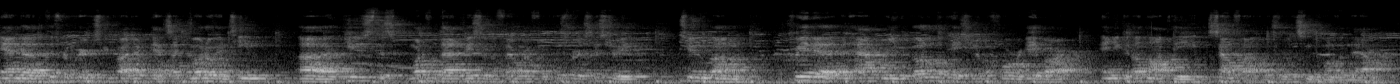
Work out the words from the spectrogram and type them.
And uh, the Pittsburgh Queer History Project, Dan Sakamoto and team uh, used this wonderful database of ephemera from Pittsburgh's history to um, create a, an app where you would go to the location of a former gay bar and you could unlock the sound file, which we're listening to one of them now.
